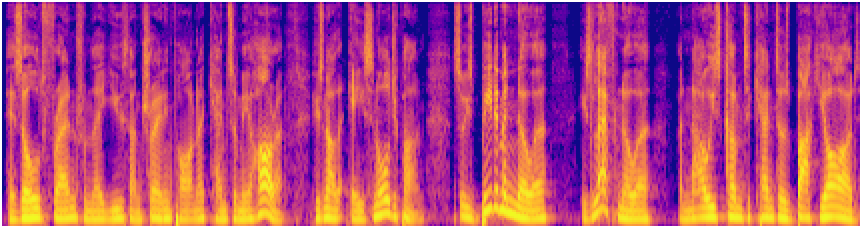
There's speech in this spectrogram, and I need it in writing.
his old friend from their youth and training partner, Kento Miyahara, who's now the ace in All Japan. So he's beat him in Noah, he's left Noah, and now he's come to Kento's backyard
